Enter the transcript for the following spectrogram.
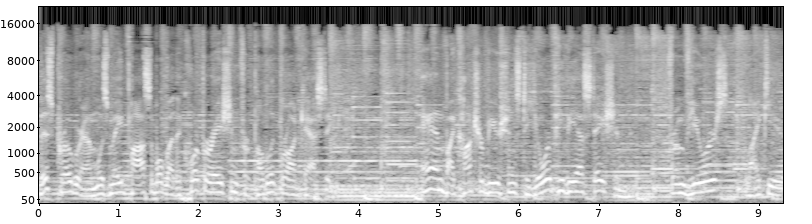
This program was made possible by the Corporation for Public Broadcasting and by contributions to your PBS station from viewers like you.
